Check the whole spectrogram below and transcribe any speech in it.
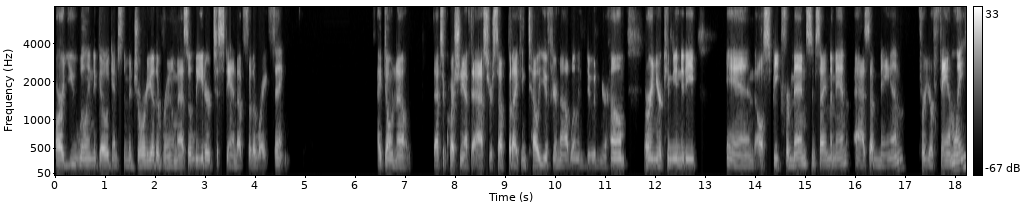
are you willing to go against the majority of the room as a leader to stand up for the right thing? I don't know. That's a question you have to ask yourself. But I can tell you if you're not willing to do it in your home or in your community, and I'll speak for men since I am a man, as a man, for your family.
